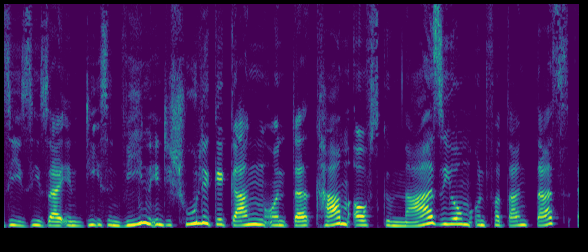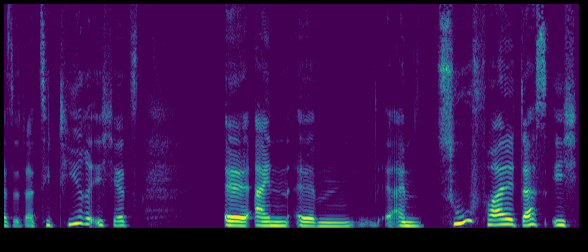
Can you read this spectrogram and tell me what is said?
sie, sie sei in, die ist in Wien in die Schule gegangen und da kam aufs Gymnasium und verdankt das, also da zitiere ich jetzt, äh, ein, ähm, ein Zufall, dass ich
